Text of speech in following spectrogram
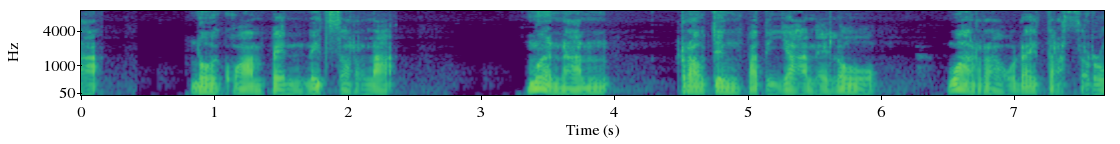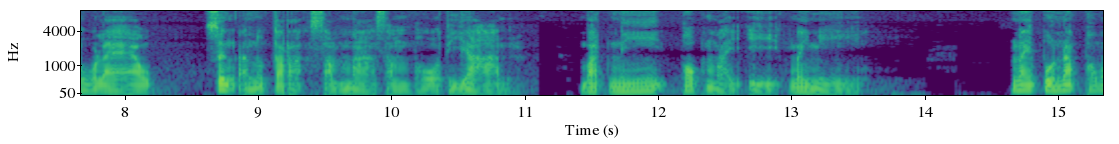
ณะ โดยความเป็นนิสรณะ เมื่อนั้นเราจึงปฏิญาณในโลกว่าเราได้ตรัสรู้แล้ว ซึ่งอนุตตรสัมมาสัมโพธิญาณ บัดนี้พบใหม่อีกไม่มี ในปุณพภว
